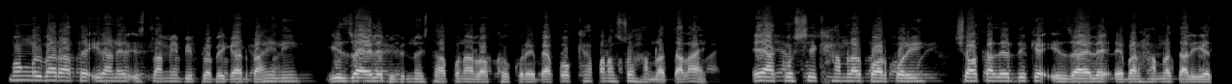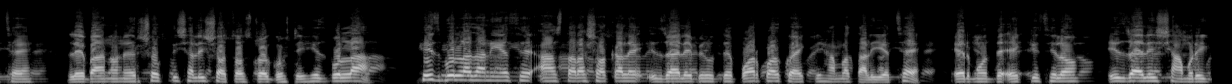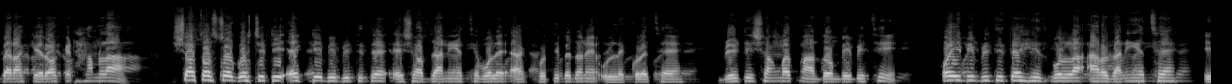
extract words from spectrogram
মঙ্গলবার রাতে ইরানের ইসলামী বিপ্লবী গার্ড বাহিনী ইসরায়েলে বিভিন্ন স্থাপনা লক্ষ্য করে ব্যাপক ক্ষেপণাস্ত্র হামলা চালায়। এই আকস্মিক হামলার পরপরই সকালের দিকে ইসরায়েলে এবার হামলা চালিয়েছে লেবাননের শক্তিশালী সশস্ত্র গোষ্ঠী হিজবুল্লাহ। হিজবুল্লাহ জানিয়েছে, আজ তারা সকালে ইসরায়েলের বিরুদ্ধে পরপর কয়েকটি হামলা চালিয়েছে। এর মধ্যে একটি ছিল ইসরায়েলি সামরিক ব্যারাকে রকেট হামলা। সশস্ত্র গোষ্ঠীটি একটি বিবৃতিতে এসব জানিয়েছে বলে এক প্রতিবেদনে উল্লেখ করেছে। ব্রিটিশ সংবাদ মাধ্যম বিবিসি ওই বিবৃতিতে হিজবুল্লাহ আরও জানিয়েছে,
